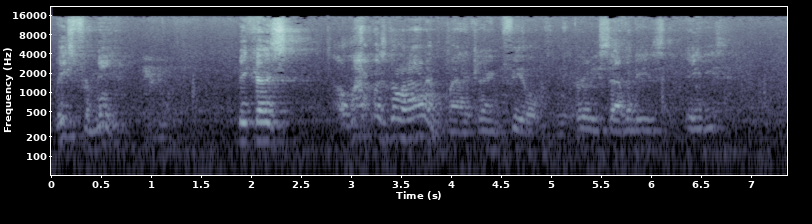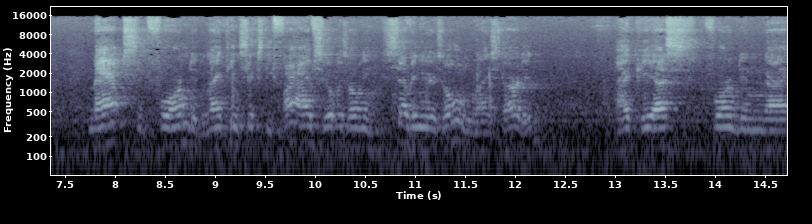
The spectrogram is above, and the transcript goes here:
at least for me. Because a lot was going on in the planetarium field in the early 70s, 80s. MAPS had formed in 1965, so it was only seven years old when I started. IPS formed in, uh,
